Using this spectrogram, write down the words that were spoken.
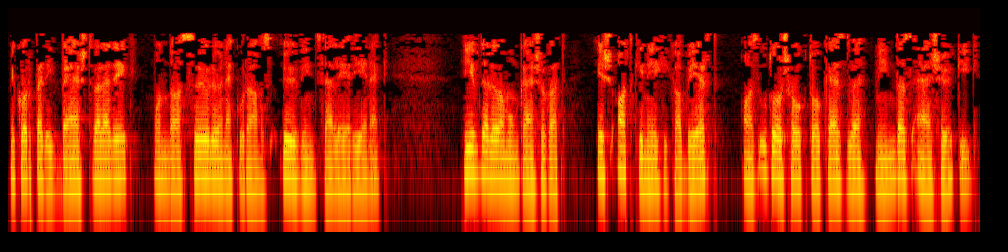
Mikor pedig beest veledék, mondta a szőlőnek ura az ő vincellérjének. Hívd elő a munkásokat, és add ki nékik a bért, az utolsóktól kezdve mind az elsőkig.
